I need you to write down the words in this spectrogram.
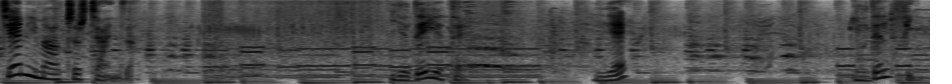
C'è animal cercianza. Idea te. Gli il delfino.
